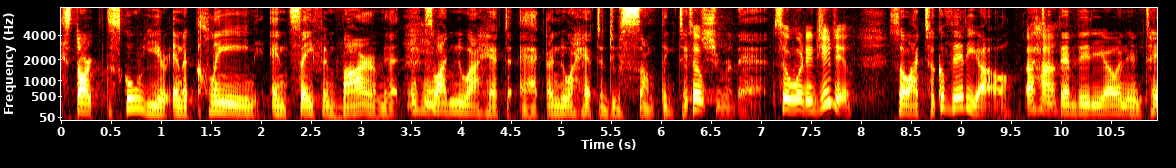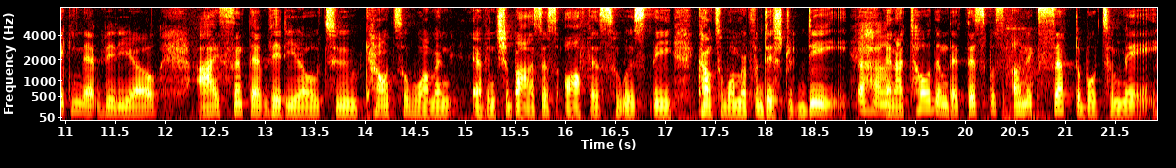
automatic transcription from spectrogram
start the school year in a clean and safe environment. Mm -hmm. So I knew I had to act. I knew I had to do something to so, ensure that. So what did you do? So I took a video. Uh -huh. I took uh-huh. that video, and in taking that video, I sent that video to Councilwoman Evan Shabazz's office, who is the councilwoman for District D. Uh -huh. And I told them that this was unacceptable to me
